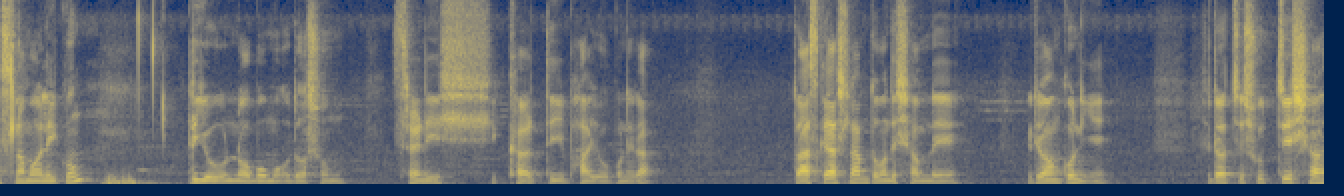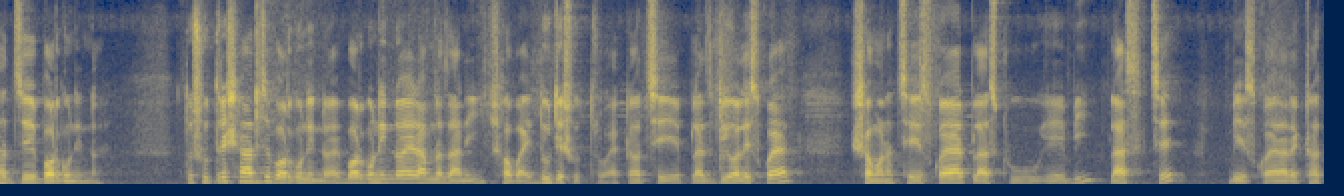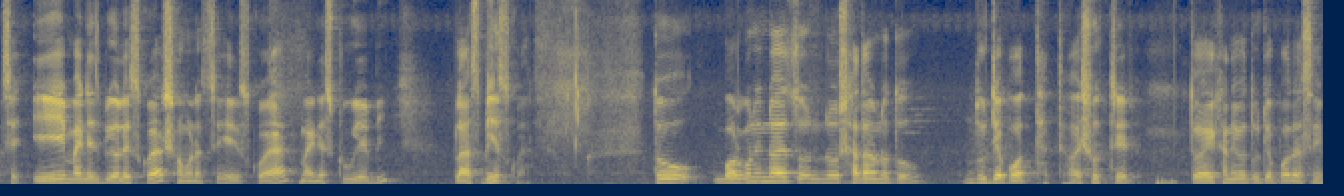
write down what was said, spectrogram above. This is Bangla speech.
আসসালামু আলাইকুম। প্রিয় নবম ও দশম শ্রেণির শিক্ষার্থী ভাই ও বোনেরা, তো আজকে আসলাম তোমাদের সামনে একটি অঙ্ক নিয়ে। সেটা হচ্ছে সূত্রের সাহায্যে বর্গ নির্ণয়। তো সূত্রের সাহায্যে বর্গ নির্ণয়, বর্গ নির্ণয়ের আমরা জানি সবাই দুইটা সূত্র, একটা হচ্ছে A plus B whole square সমান হচ্ছে A square plus two A B plus হচ্ছে বি স্কোয়ার, আর একটা হচ্ছে A minus B whole square সমান হচ্ছে A square minus two A B plus B square তো বর্গ নির্ণয়ের জন্য সাধারণত দুইটা পদ থাকতে হয় সূত্রের। তো এখানেও দুটো পদ আছে।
